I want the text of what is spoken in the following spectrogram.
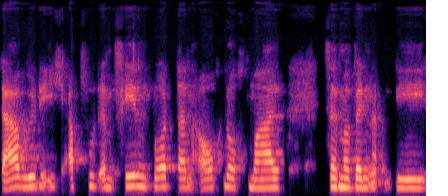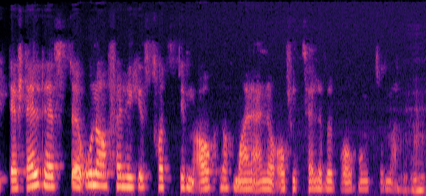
da würde ich absolut empfehlen, dort dann auch nochmal, sag mal, wenn die, der Schnelltest unauffällig ist, trotzdem auch nochmal eine offizielle Beprobung zu machen. Mhm.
